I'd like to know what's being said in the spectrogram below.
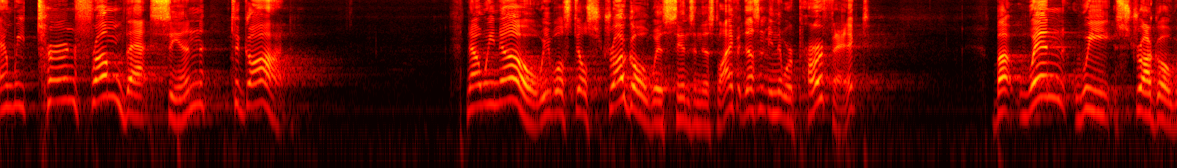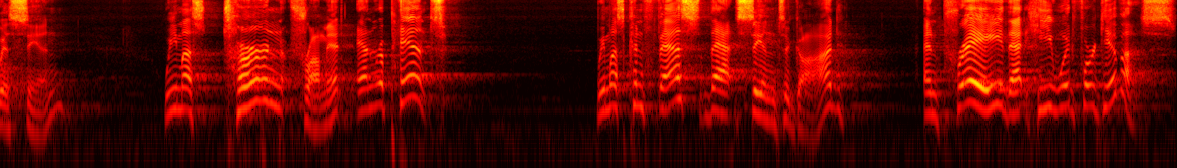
and we turn from that sin to God. Now we know we will still struggle with sins in this life. It doesn't mean that we're perfect. But when we struggle with sin, we must turn from it and repent. We must confess that sin to God and pray that He would forgive us.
